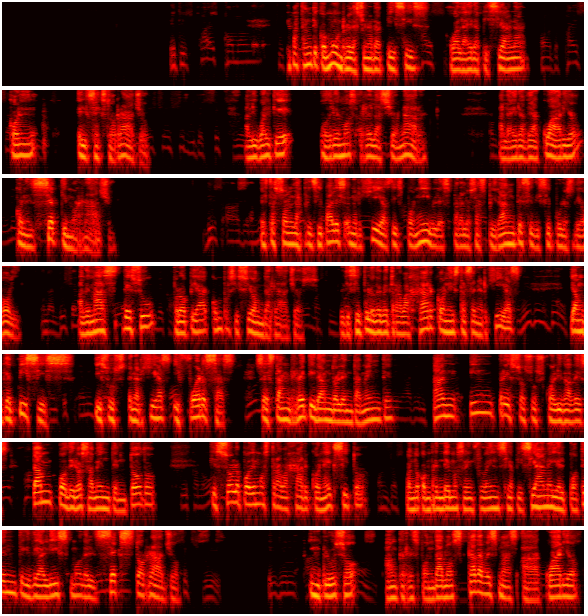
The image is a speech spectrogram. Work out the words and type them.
Es bastante común relacionar a Pisces o a la era pisciana con el sexto rayo, al igual que podremos relacionar a la era de Acuario con el séptimo rayo. Estas son las principales energías disponibles para los aspirantes y discípulos de hoy, además de su propia composición de rayos. El discípulo debe trabajar con estas energías y aunque Pisces y sus energías y fuerzas se están retirando lentamente, han impreso sus cualidades tan poderosamente en todo que solo podemos trabajar con éxito cuando comprendemos la influencia pisciana y el potente idealismo del sexto rayo, incluso aunque respondamos cada vez más a Acuario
